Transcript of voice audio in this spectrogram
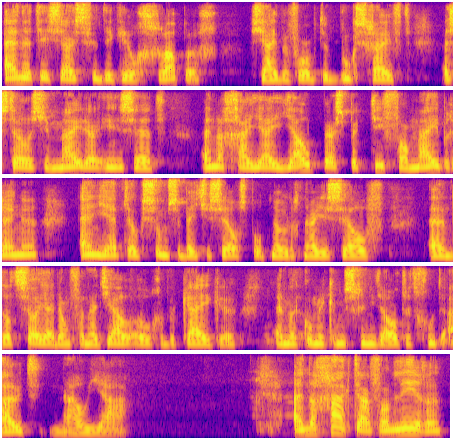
En het is juist, vind ik, heel grappig. Als jij bijvoorbeeld een boek schrijft en stel als je mij daarin zet en dan ga jij jouw perspectief van mij brengen. En je hebt ook soms een beetje zelfspot nodig naar jezelf. En dat zou jij dan vanuit jouw ogen bekijken. En dan kom ik er misschien niet altijd goed uit. Nou ja. En dan ga ik daarvan leren.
